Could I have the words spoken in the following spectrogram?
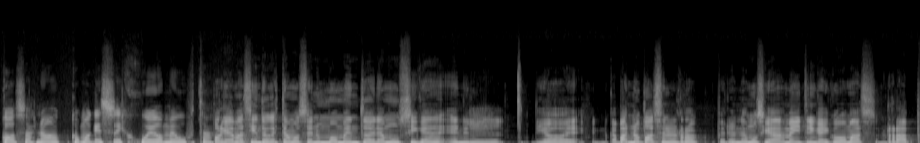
cosas, ¿no? Como que ese juego me gusta. Porque además siento que estamos en un momento de la música en el. Digo, eh, capaz no pasa en el rock, pero en la música más mainstream que hay como más rap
